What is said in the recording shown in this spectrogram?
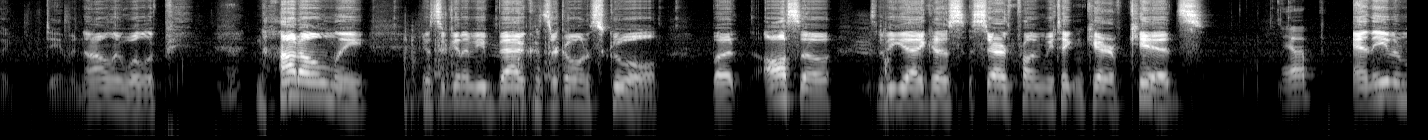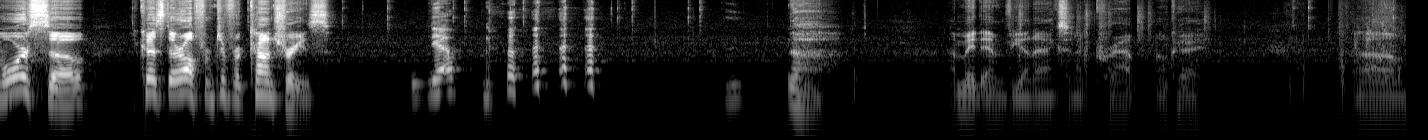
like, damn it. Not only will it be, not only is it going to be bad because they're going to school, but also it's going to be bad because Sarah's probably going to be taking care of kids, Yep. and even more so because they're all from different countries. Yep. Ugh. I made MV on accident. Crap. Okay. Um,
